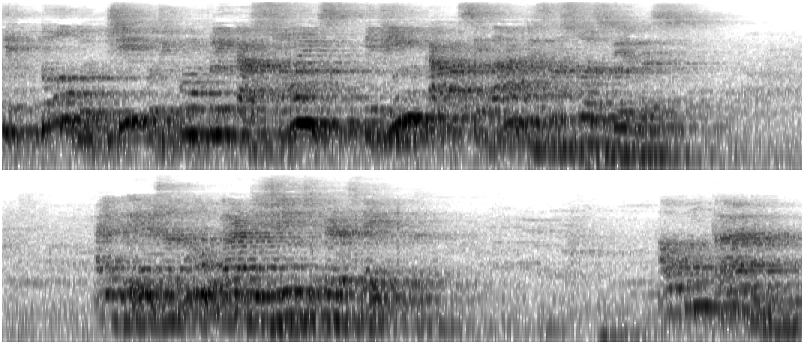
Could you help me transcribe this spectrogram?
e todo tipo de complicações e de incapacidades A igreja não é lugar de gente perfeita. Ao contrário,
